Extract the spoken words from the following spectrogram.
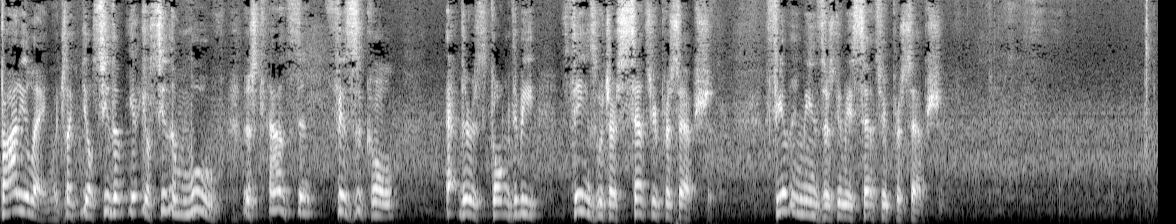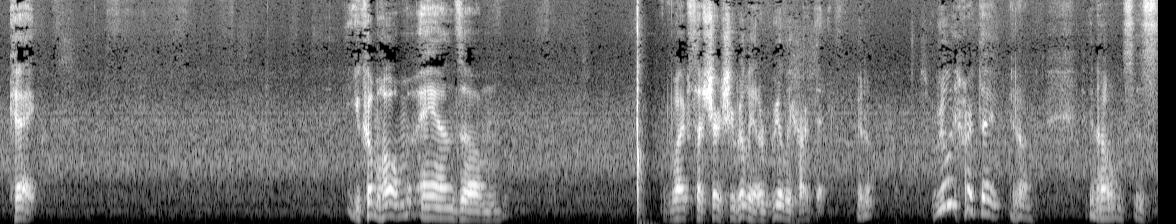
body language. Like you'll see them, you'll see them move. There's constant physical. There's going to be things which are sensory perception. Feeling means there's going to be sensory perception. Okay. You come home and um, the wife says, "Sure, she really had a really hard day. You know, really hard day. You know, you know." Says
